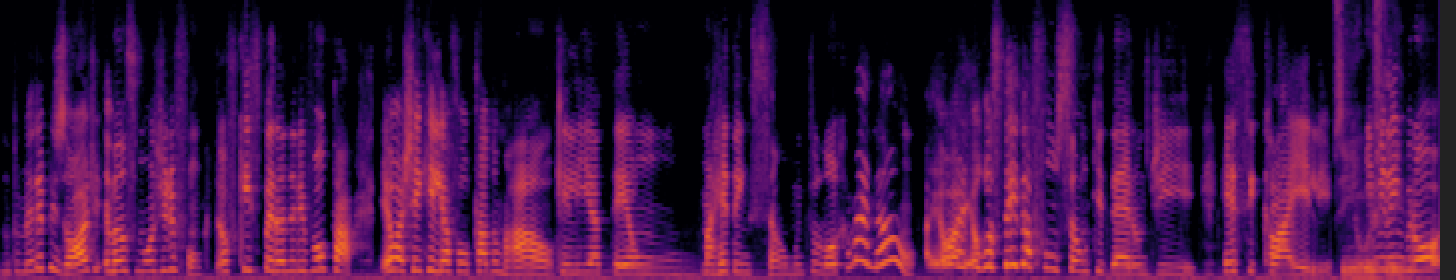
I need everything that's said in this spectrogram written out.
no primeiro episódio e lança um monte de Funko? Então eu fiquei esperando ele voltar. Eu achei que ele ia voltar do mal, que ele ia ter um- uma redenção muito louca, mas não. Eu, eu gostei da função que deram de reciclar ele. Sim, eu E gostei. me lembrou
